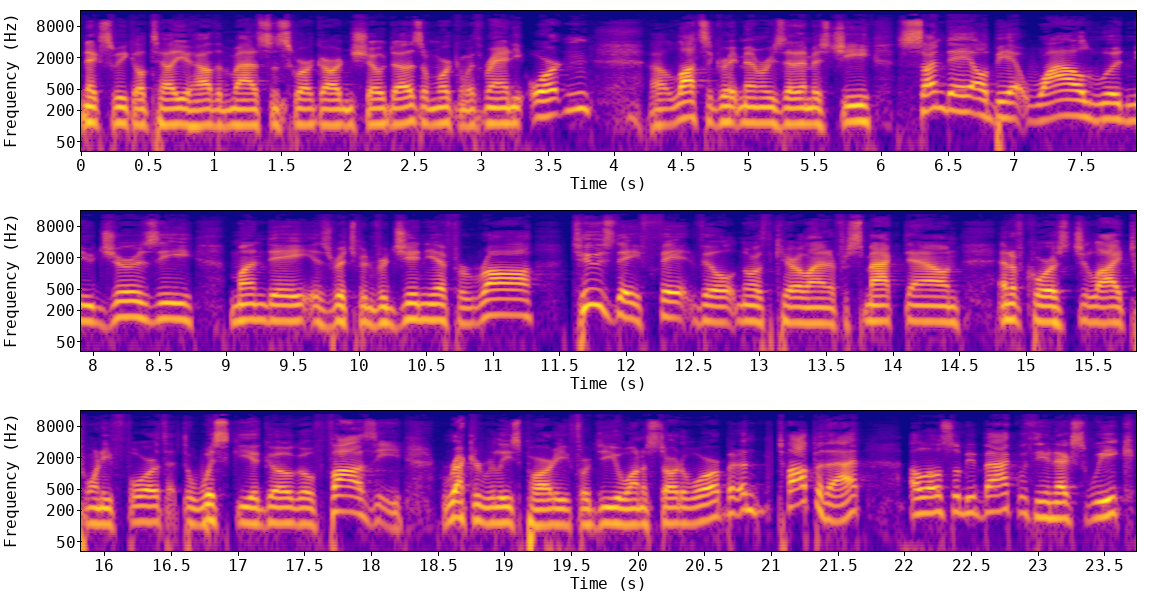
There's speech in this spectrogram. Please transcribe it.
Next week, I'll tell you how the Madison Square Garden show does. I'm working with Randy Orton. Uh, lots of great memories at MSG. Sunday, I'll be at Wildwood, New Jersey. Monday is Richmond, Virginia for Raw. Tuesday, Fayetteville, North Carolina for SmackDown. And of course, July 24th at the Whiskey A Go Go Fozzy record release party for Do You Want to Start a War? But on top of that, I'll also be back with you next week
